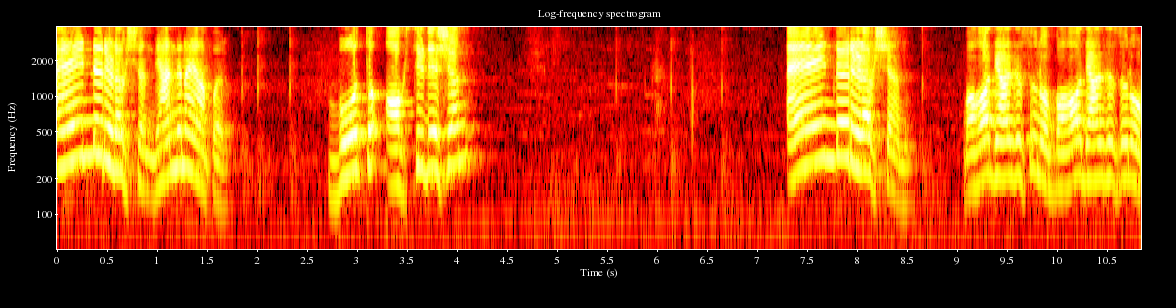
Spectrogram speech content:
and reduction ध्यान देना यहाँ पर। बोथ ऑक्सीडेशन एंड रिडक्शन बहुत ध्यान से सुनो, बहुत ध्यान से सुनो।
